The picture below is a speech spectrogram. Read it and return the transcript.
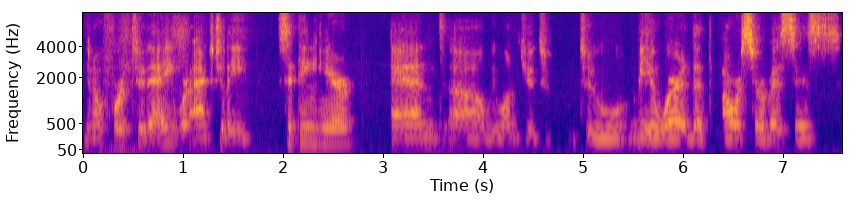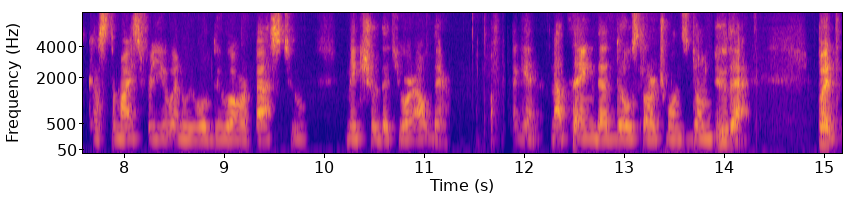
you know, for today, we're actually sitting here, and uh, we want you to to be aware that our service is customized for you, and we will do our best to make sure that you are out there. Again, not saying that those large ones don't do that, but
